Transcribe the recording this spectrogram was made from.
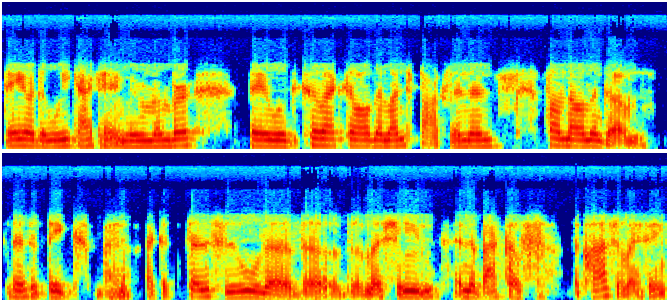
day or the week, I can't even remember. They would collect all the lunch box and then 放到那个 there's a big like a 真实物的 the the machine in the back of the classroom I think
